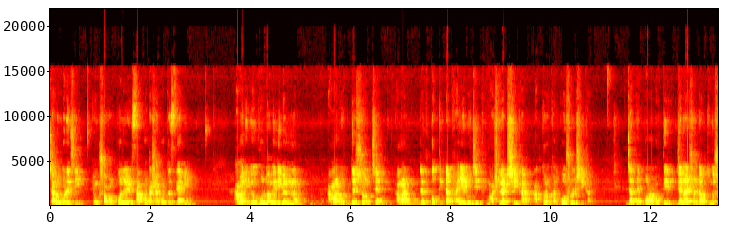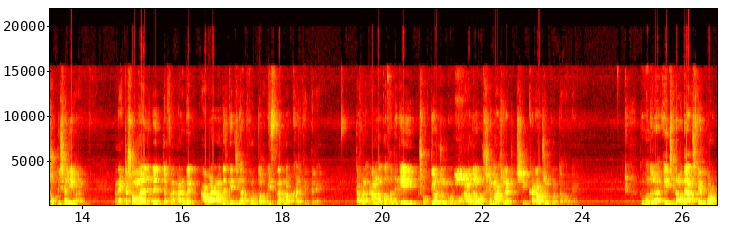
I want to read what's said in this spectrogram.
চালু করেছি এবং সকলের সাপোর্ট আশা করতেছি আমি। আমাকে কেউ ভুলভাবে নেবেন না। আমার উদ্দেশ্য হচ্ছে আমার যাতে প্রত্যেকটা ভাইয়ের উচিত মার্শাল আর্ট শেখা, আত্মরক্ষার কৌশল শেখা, যাতে পরবর্তী জেনারেশনটা অত্যন্ত শক্তিশালী হয়। মানে একটা সময় আসবে যখন আরবে আবার আমাদেরকে জিহাদ করতে হবে ইসলাম রক্ষার ক্ষেত্রে। তখন আমরা কোথা থেকে এই শক্তি অর্জন করব? আমাদের অবশ্যই মার্শাল আর্ট শিক্ষাটা অর্জন করতে হবে। তো বন্ধুরা, এই ছিল আমাদের আজকের পর্ব।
